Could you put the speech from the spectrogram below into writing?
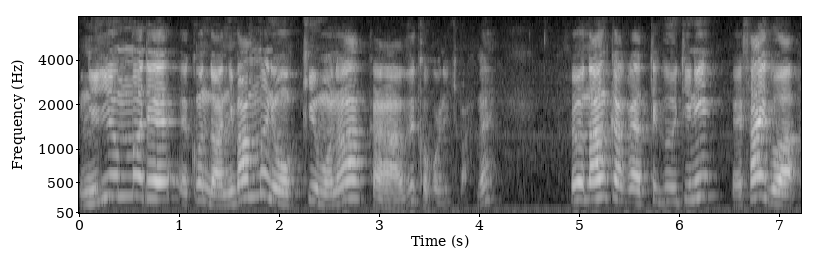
す。二巡目で、今度は2番目に大きいものが必ずここに来ますね。それを何回かやっていくうちに、最後は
